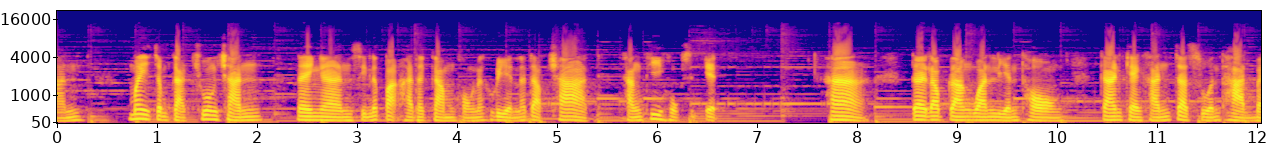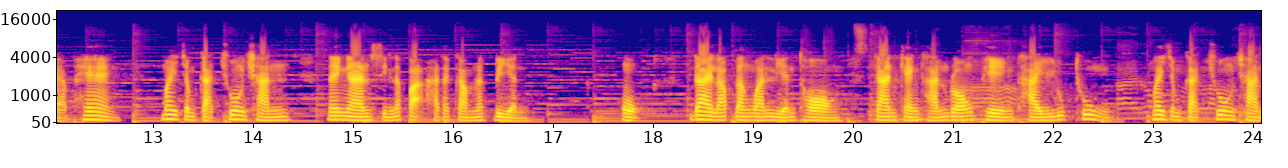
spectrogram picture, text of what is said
าร ไม่จำกัดช่วงชั้น ในงานศิลปะหัตถกรรมของนักเรียนระดับชาติครั้งที่ 61 5. ได้รับรางวัลเหรียญทอง การแข่งขันจัดสวนถาดแบบแห้ง ไม่จำกัดช่วงชั้น ในงานศิลปะหัตถกรรมนักเรียน 6. ได้รับรางวัลเหรียญทอง การแข่งขันร้องเพลงไทยลูกทุ่ง ไม่จำกัดช่วงชั้น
